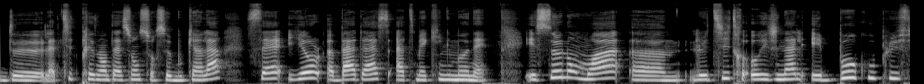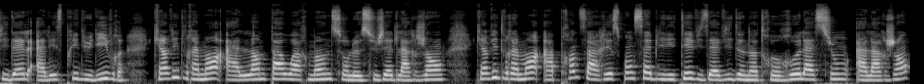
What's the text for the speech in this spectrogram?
de la petite présentation sur ce bouquin-là, c'est You're a Badass at Making Money. Et selon moi, euh, le titre original est beaucoup plus fidèle à l'esprit du livre, qui invite vraiment à l'empowerment sur le sujet de l'argent, qui invite vraiment à prendre sa responsabilité vis-à-vis de notre relation à l'argent,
